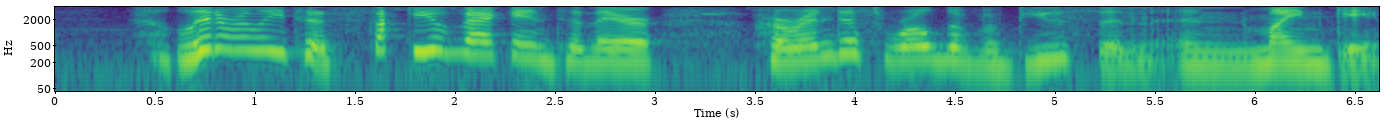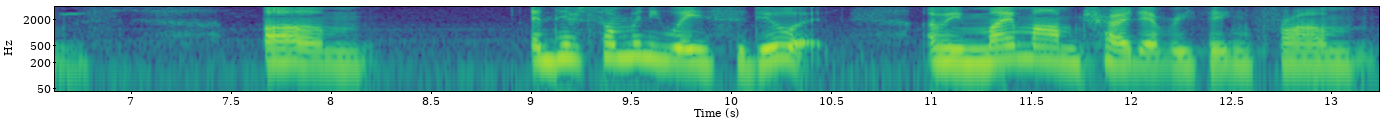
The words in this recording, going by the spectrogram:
Literally to suck you back into their horrendous world of abuse and, and mind games. Um and there's so many ways to do it. I mean my mom tried everything from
